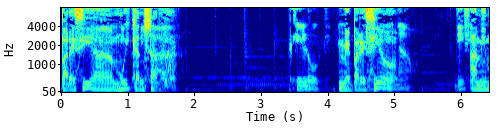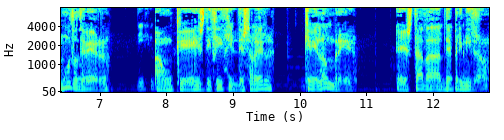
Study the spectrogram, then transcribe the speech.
parecía muy cansada. Me pareció, a mi modo de ver, aunque es difícil de saber, que el hombre estaba deprimido.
